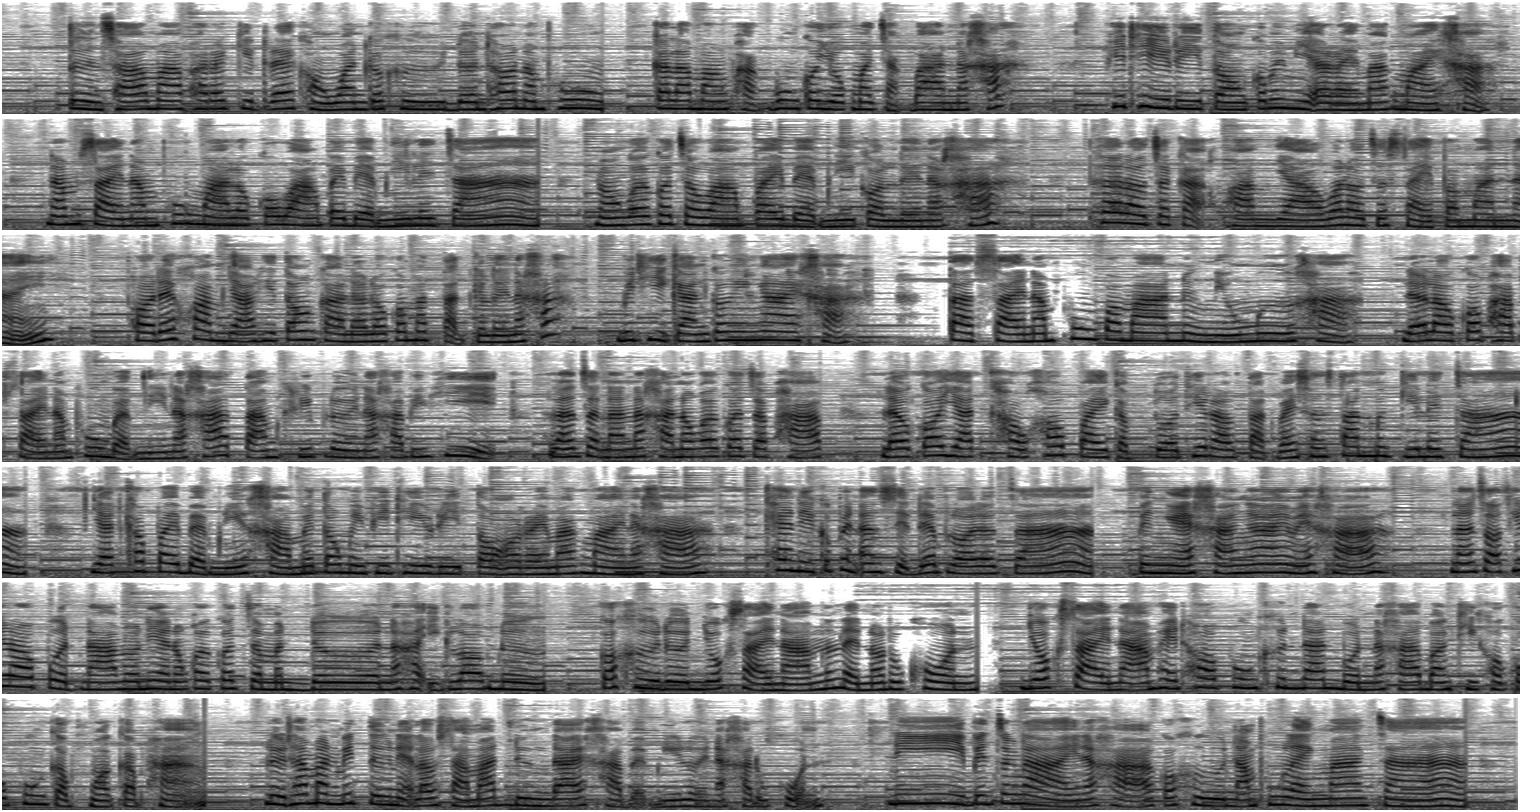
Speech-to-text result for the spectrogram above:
ตื่นเช้ามาภารกิจแรกของวันก็คือ เดินท่อน้ำพุ่งกะละมังผักบุ้งก็ยกมาจากบ้านนะคะ พิธีรีตองก็ไม่มีอะไรมากมายค่ะนำสายน้ำพุ่งมาแล้วก็วางไปแบบนี้เลยจ้า น้องก้อยก็จะวางไปแบบนี้ก่อนเลยนะคะ เพื่อเราจะกะความยาวว่าเราจะใส่ประมาณไหน พอได้ความยาวที่ต้องการแล้วเราก็มาตัดกันเลยนะคะ วิธีการก็ง่าย ๆค่ะ ตัดสายน้ำพุ่งประมาณ 1 นิ้วมือค่ะ แล้วเราก็พับสายน้ำพุ่งแบบนี้นะคะ ตามคลิปเลยนะคะพี่ๆหลังจากนั้นนะคะน้องอ้อยก็จะพับ แล้วก็ยัดเขาเข้าไปกับตัวที่เราตัดไว้สั้นๆ เมื่อกี้เลยจ้า ยัดเข้าไปแบบนี้ค่ะ ไม่ต้องมีพิธีรีตองอะไรมากมายนะคะ แค่นี้ก็เป็นอันเสร็จเรียบร้อยแล้วจ้า เป็นไงคะง่ายไหมคะหลังจากที่เราเปิดน้ำแล้วเนี่ยน้องก้อยก็จะมาเดินนะคะ อีกรอบหนึ่ง ก็คือเดินยกสายน้ำนั่นแหละเนาะทุกคน ยกสายน้ำให้ท่อพุ่งขึ้นด้านบนนะคะ บางทีเขาก็พุ่งกับหัวกับหาง หรือถ้ามันไม่ตึงเนี่ยเราสามารถดึงได้ค่ะแบบนี้เลยนะคะ ทุกคน นี่เป็นจังไดนะคะ ก็คือน้ำพุ่งแรงมากจ้า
